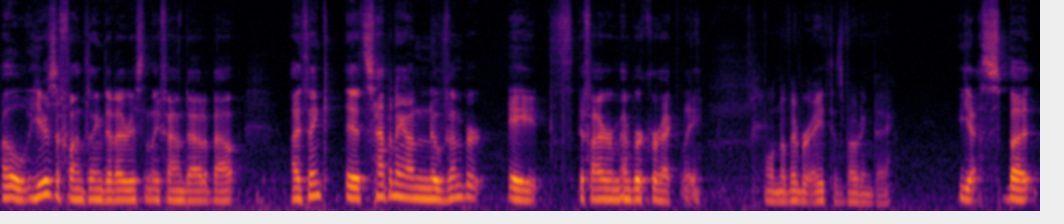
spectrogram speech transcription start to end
Oh, here's a fun thing that I recently found out about. I think it's happening on November 8th, if I remember correctly. well November 8th is voting day Yes, but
